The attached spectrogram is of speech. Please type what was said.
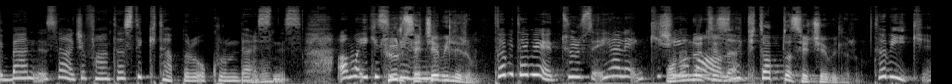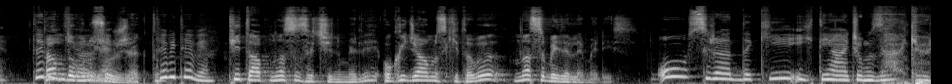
ben sadece fantastik kitapları okurum dersiniz. Ama ikisi Tür birbirine- seçebilirim. Tabii tabii tür yani kişiye Onun bağlı. ötesini kitap da seçebilirim. Tabii ki. Tabii Tam da bunu öyle. soracaktım. Tabii tabii. Kitap nasıl seçilmeli? Okuyacağımız kitabı nasıl belirlemeliyiz? O sıradaki ihtiyacımıza göre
